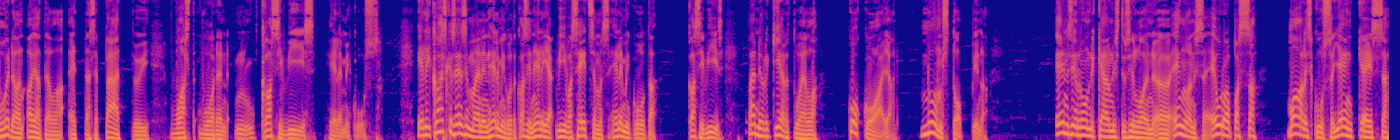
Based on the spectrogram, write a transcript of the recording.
voidaan ajatella, että se päättyi vasta vuoden 85 mm, helmikuussa. Eli 21. helmikuuta 84-7. helmikuuta 85 bändi oli kiertueella koko ajan, nonstoppina. Ensin rundi käynnistyi silloin Englannissa ja Euroopassa, maaliskuussa Jenkeissä,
